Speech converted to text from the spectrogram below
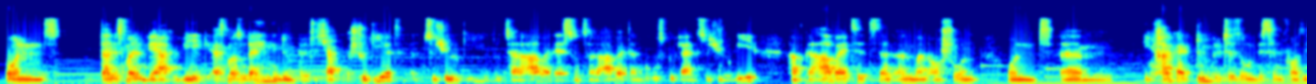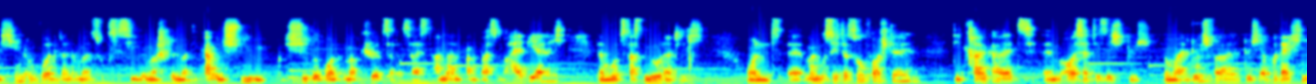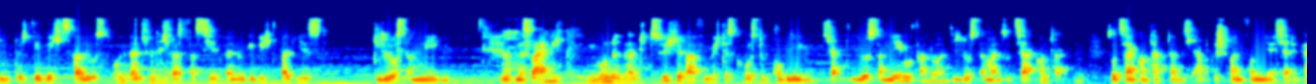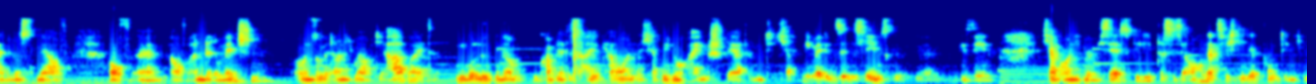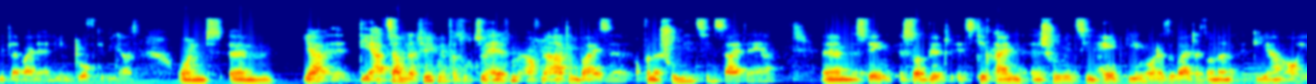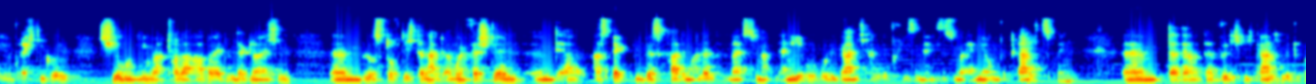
Und dann ist mein Weg erstmal so dahin gedümpelt. Ich habe studiert, Psychologie, soziale Arbeit, erst soziale Arbeit, dann berufsbegleitende Psychologie, habe gearbeitet dann irgendwann auch schon und ähm, die Krankheit dümpelte so ein bisschen vor sich hin und wurde dann immer sukzessive immer schlimmer. Die kam in Schüben und die Schübe wurden immer kürzer. Das heißt, am Anfang war es immer halbjährlich, dann wurde es fast monatlich. Und äh, man muss sich das so vorstellen, die Krankheit ähm, äußerte sich durch normalen Durchfall, durch Erbrechen, durch Gewichtsverlust und natürlich, was passiert, wenn du Gewicht verlierst? Die Lust am Leben. Und das war eigentlich im Grunde genommen, die Psyche war für mich das größte Problem. Ich habe die Lust am Leben verloren, die Lust an meinen Sozialkontakten. Sozialkontakte haben sich abgespannt von mir. Ich hatte keine Lust mehr auf, auf, äh, auf andere Menschen und somit auch nicht mehr auf die Arbeit. Im Grunde genommen ein komplettes Einkauern. Ich habe mich nur eingesperrt und ich habe nicht mehr den Sinn des Lebens ge gesehen. Ich habe auch nicht mehr mich selbst geliebt. Das ist ja auch ein ganz wichtiger Punkt, den ich mittlerweile erleben durfte wieder. Und ähm, ja, die Ärzte haben natürlich mir versucht zu helfen, auf eine Art und Weise, auch von der Schulmedizinseite her. Ähm, deswegen es wird jetzt hier kein äh, Schulmedizin-Hate geben oder so weiter, sondern die haben auch ihre Berechtigung. Chirurgie macht tolle Arbeit und dergleichen. Ähm, bloß durfte ich dann halt irgendwann feststellen, ähm, der Aspekt, wie wir es gerade im anderen Livestream hatten, Ernährung wurde gar nicht angepriesen, denn dieses immer Ernährung wird gar nichts bringen. Ähm, da, da, da würde ich mich gar nicht mit äh,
